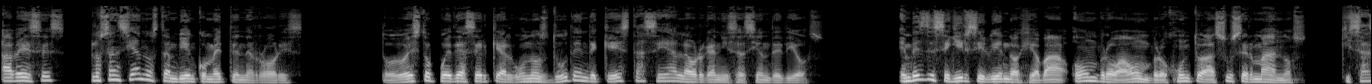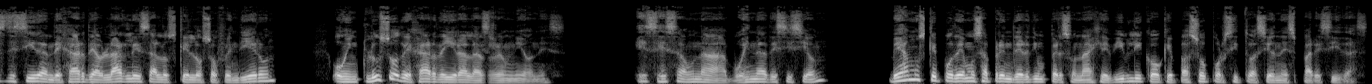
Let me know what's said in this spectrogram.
A veces, los ancianos también cometen errores. Todo esto puede hacer que algunos duden de que esta sea la organización de Dios. En vez de seguir sirviendo a Jehová hombro a hombro junto a sus hermanos, quizás decidan dejar de hablarles a los que los ofendieron o incluso dejar de ir a las reuniones. ¿Es esa una buena decisión? Veamos qué podemos aprender de un personaje bíblico que pasó por situaciones parecidas.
